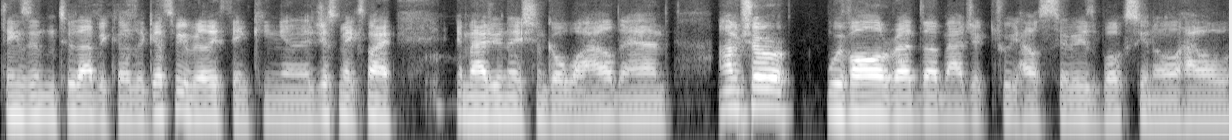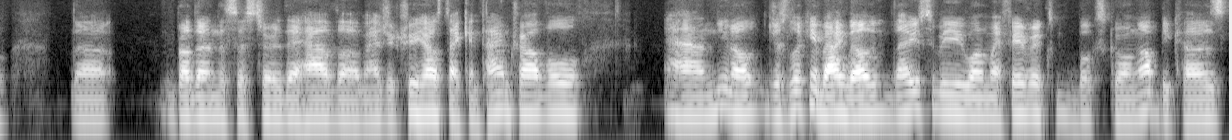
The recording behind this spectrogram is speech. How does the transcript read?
things into that because it gets me really thinking and it just makes my imagination go wild. And I'm sure we've all read the Magic Treehouse series books, you know, how the brother and the sister they have a magic treehouse that can time travel. And you know, just looking back, that that used to be one of my favorite books growing up because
